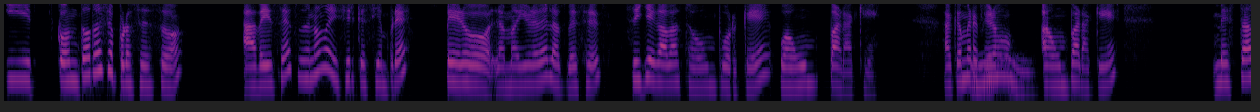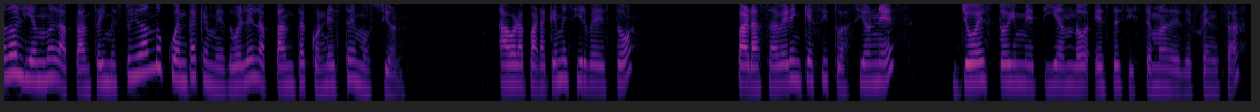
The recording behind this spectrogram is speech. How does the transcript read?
y con todo ese proceso, a veces, o sea, no voy a decir que siempre, pero la mayoría de las veces sí llegabas a un por qué o a un para qué. ¿A qué me refiero Mm, a un para qué? Me está doliendo la panza y me estoy dando cuenta que me duele la panza con esta emoción. Ahora, ¿para qué me sirve esto? Para saber en qué situaciones yo estoy metiendo este sistema de defensa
